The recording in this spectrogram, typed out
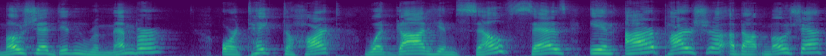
Moshe didn't remember or take to heart what God Himself says in our parsha about Moshe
